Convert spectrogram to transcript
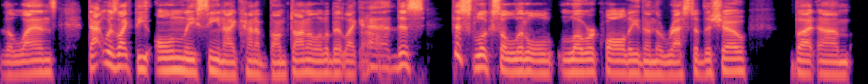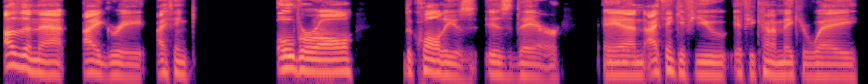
the lens that was like the only scene i kind of bumped on a little bit like eh, Oh. this this looks a little lower quality than the rest of the show but um other than that i agree i think overall the quality is is there and i think if you if you kind of make your way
